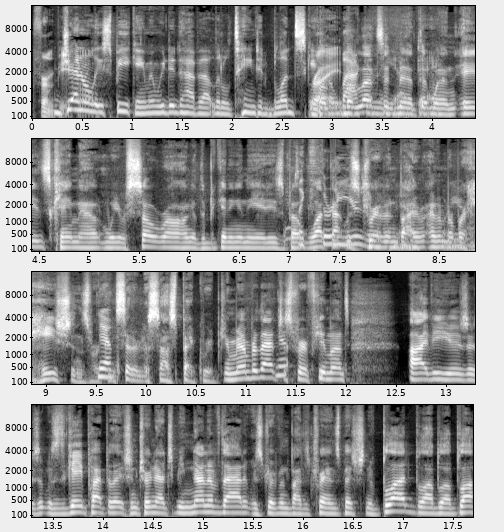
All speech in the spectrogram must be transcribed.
from people. Generally speaking, I mean, we did have that little tainted blood scandal. Right. But let's uh, admit that when AIDS came out, we were so wrong at the beginning in the 80s about like what that was driven ago. by. Yeah, I remember Haitians were considered a suspect group. Do you remember that? Yep. Just for a few months. IV users. It was the gay population. Turned out to be none of that. It was driven by the transmission of blood, blah, blah, blah.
